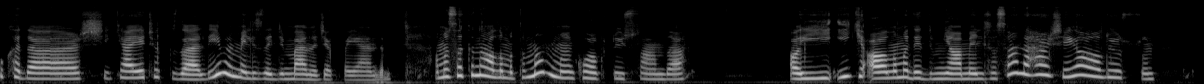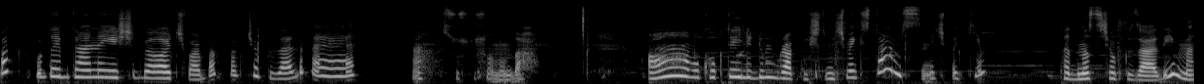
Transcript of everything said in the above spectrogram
Bu kadar. Hikaye çok güzel değil mi Melisa'cığım? Ben de çok beğendim. Ama sakın ağlama tamam mı korktuysan da. Ay iyi ki ağlama dedim ya Melisa. Sen de her şeye ağlıyorsun. Bak burada bir tane yeşil bir ağaç var. Bak bak çok güzel değil mi? Heh, sustu sonunda. Aa bu kokteyli dün bırakmıştım. İçmek ister misin? İç bakayım. Tadı nasıl çok güzel değil mi?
